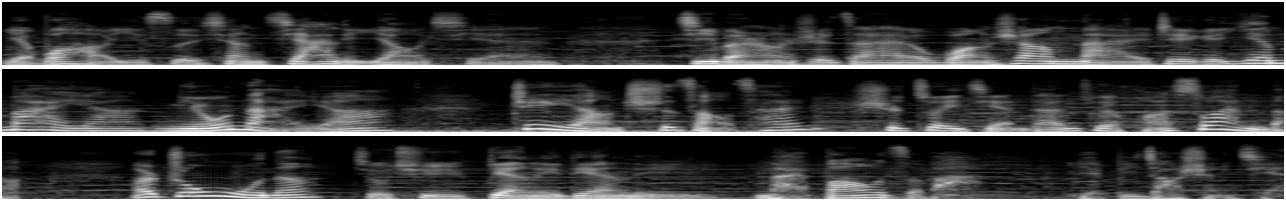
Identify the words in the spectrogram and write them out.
也不好意思向家里要钱，基本上是在网上买这个燕麦呀、牛奶呀，这样吃早餐是最简单、最划算的。而中午呢，就去便利店里买包子吧，也比较省钱。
